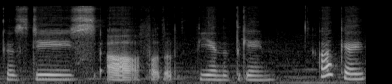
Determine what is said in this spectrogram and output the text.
because these are for the, the end of the game. Okay.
